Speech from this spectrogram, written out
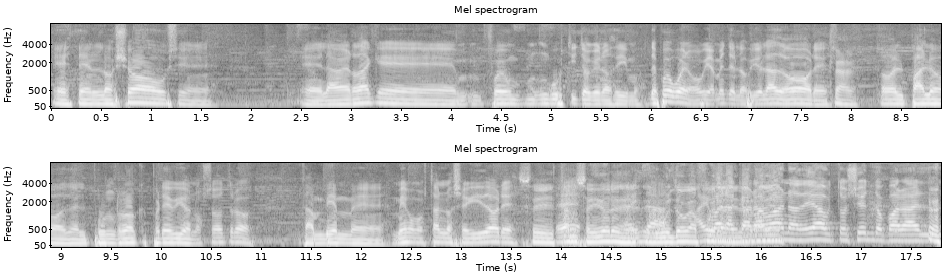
este, en los shows. eh, eh, la verdad que fue un, un gustito que nos dimos. Después, bueno, obviamente los violadores, Claro. todo el palo del punk rock previo a nosotros. También me. Mira cómo están los seguidores. Sí, están los seguidores de- Ahí de. Bulldog Ahí afuera va la de la radio. caravana de autos yendo para el-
